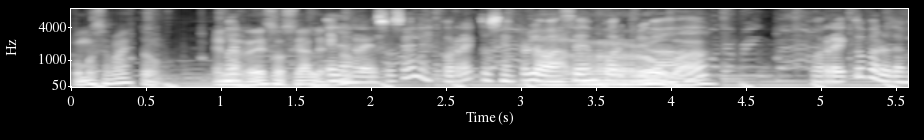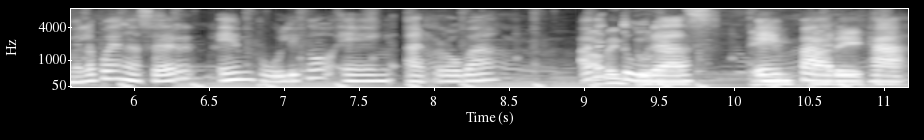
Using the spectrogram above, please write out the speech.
¿Cómo se llama esto? En las redes sociales. En ¿no? las redes sociales, correcto. Siempre lo hacen por privado. Correcto, pero también lo pueden hacer en público en arroba Aventuras aventuras en pareja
